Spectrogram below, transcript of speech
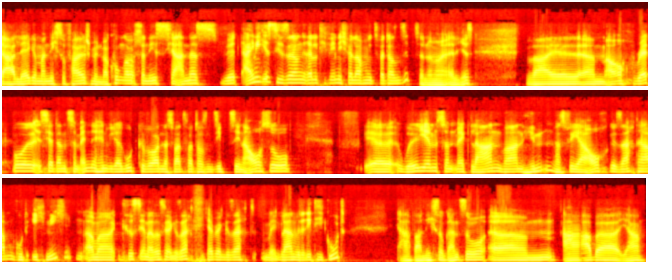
da läge man nicht so falsch mit. Mal gucken, ob es dann nächstes Jahr anders wird. Eigentlich ist die Saison relativ ähnlich verlaufen wie 2017, wenn man ehrlich ist. Weil ähm, auch Red Bull ist ja dann zum Ende hin wieder gut geworden. Das war 2017 auch so. Äh, Williams und McLaren waren hinten, was wir ja auch gesagt haben. Gut, ich nicht, aber Christian hat das ja gesagt. Ich habe ja gesagt, McLaren wird richtig gut. Ja, war nicht so ganz so. Ähm, aber ja,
